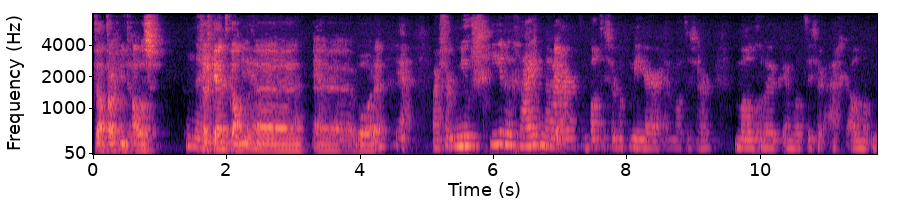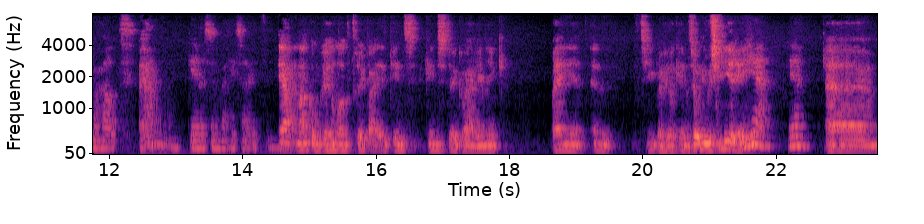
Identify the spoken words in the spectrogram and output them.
dat toch niet alles Nee. verkend kan Ja. eh, eh, worden. Maar een soort nieuwsgierigheid naar Ja. wat is er nog meer en wat is er mogelijk en wat is er eigenlijk allemaal überhaupt Ja. aan kennis en wijsheid. Ja, en dan kom ik weer helemaal terug bij het kind, kindstuk waarin ik, je, en dat zie ik bij veel kinderen, zo nieuwsgierig Ja, ja, ehm,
